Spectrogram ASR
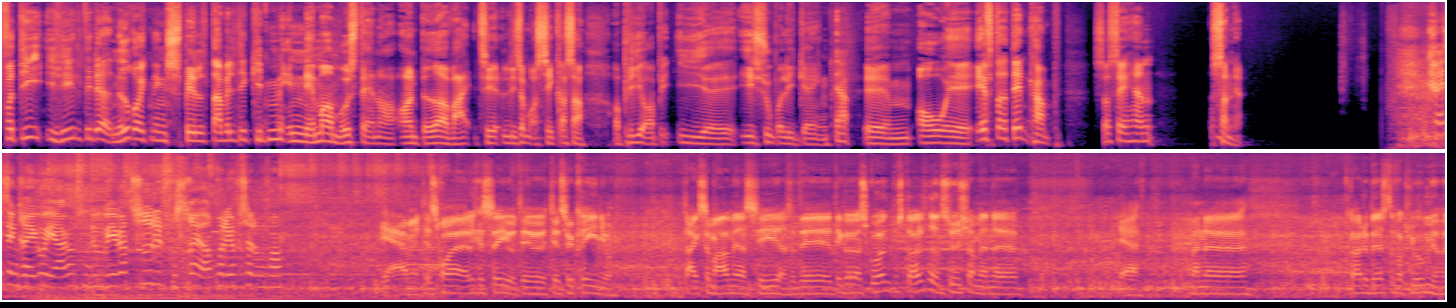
fordi i hele det der nedrykningsspil, der ville det give dem en nemmere modstander og en bedre vej til ligesom at sikre sig og blive op i, øh, i Superligaen. Ja. Øhm, og øh, efter den kamp, så sagde han sådan her. Christian Grego Jacobsen, du virker tydeligt frustreret. Prøv lige at fortælle, hvorfor. Ja, men det tror jeg, alle kan se jo. Det er, det er til grin jo. Der er ikke så meget mere at sige. Altså, det, det gør ondt på stoltheden, synes jeg, men øh, ja, man øh, gør det bedste for klubben jo.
